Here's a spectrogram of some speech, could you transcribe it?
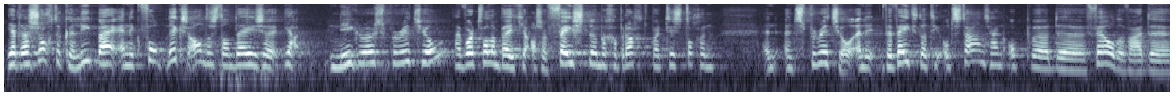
Ja, daar zocht ik een lied bij en ik vond niks anders dan deze ja, Negro Spiritual. Hij wordt wel een beetje als een feestnummer gebracht, maar het is toch een, een, een spiritual. En we weten dat die ontstaan zijn op eh, de velden waar de,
